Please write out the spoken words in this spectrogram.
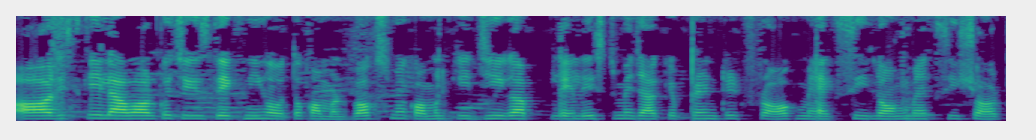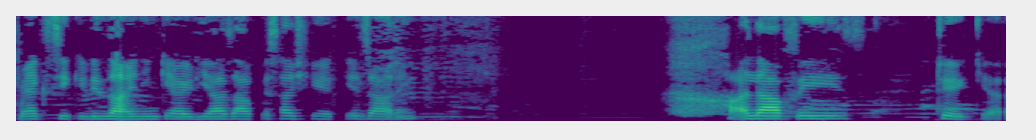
और इसके अलावा और कोई चीज़ देखनी हो तो कमेंट बॉक्स में कमेंट कीजिएगा। प्लेलिस्ट में जाके printed frock maxi long maxi short maxi की डिज़ाइनिंग के आइडियाज़ आपके साथ शेयर किए जा रहे हैं। अल्लाह हाफिज़। टेक केयर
